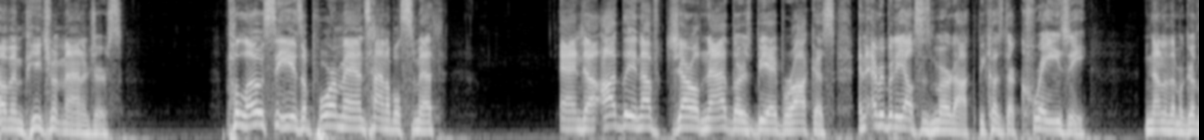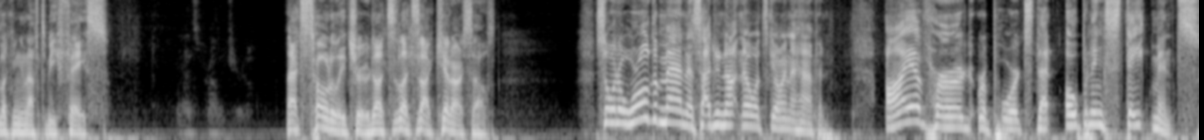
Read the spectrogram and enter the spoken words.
of impeachment managers. Pelosi is a poor man's Hannibal Smith. And uh, oddly enough, Jerrold Nadler's B.A. Baracus, and everybody else is Murdock because they're crazy. None of them are good looking enough to be face. That's probably true. That's totally true. Let's, let's not kid ourselves. So, in a world of madness, I do not know what's going to happen. I have heard reports that opening statements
